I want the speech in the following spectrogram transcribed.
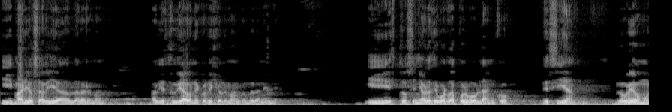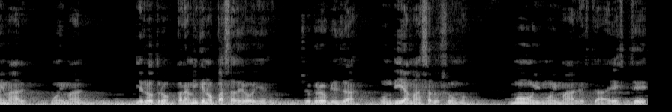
Y Mario sabía hablar alemán. Había estudiado en el colegio alemán cuando era niño. Y estos señores de guardapolvo blanco decían, lo veo muy mal, muy mal, y el otro, para mí que no pasa de hoy, ¿eh? yo creo que ya un día más a lo sumo. Muy, muy mal está. Este,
